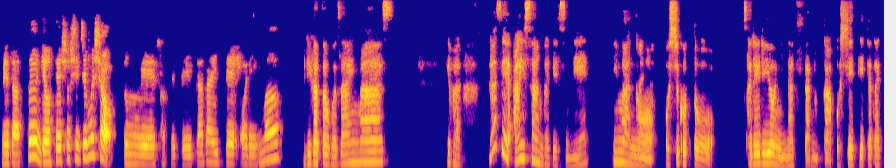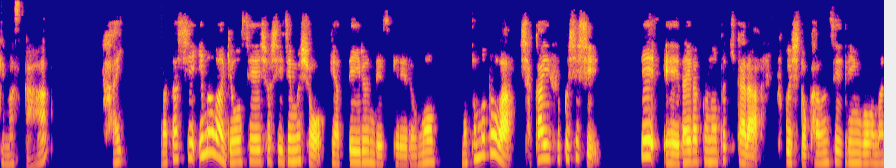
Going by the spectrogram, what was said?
目指す行政書士事務所を運営させていただいております。ありがとうございます。では、なぜ愛さんがですね、今のお仕事をされるようになったのか教えていただけますか？はい。私、今は行政書士事務所をやっているんですけれども、もともとは社会福祉士で、えー、大学の時から福祉とカウンセリングを学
